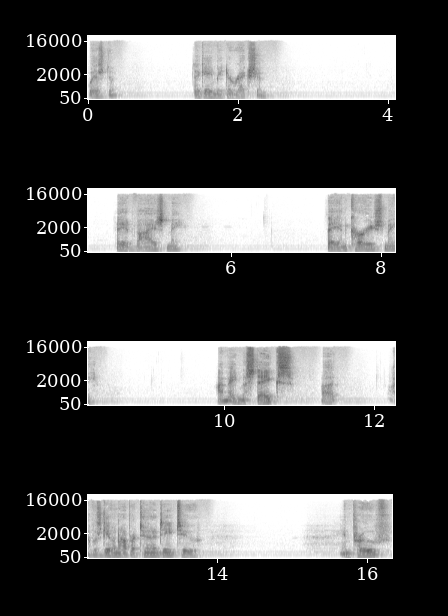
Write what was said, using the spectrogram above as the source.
wisdom. They gave me direction. They advised me. They encouraged me. I made mistakes, but I was given opportunity to improve.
